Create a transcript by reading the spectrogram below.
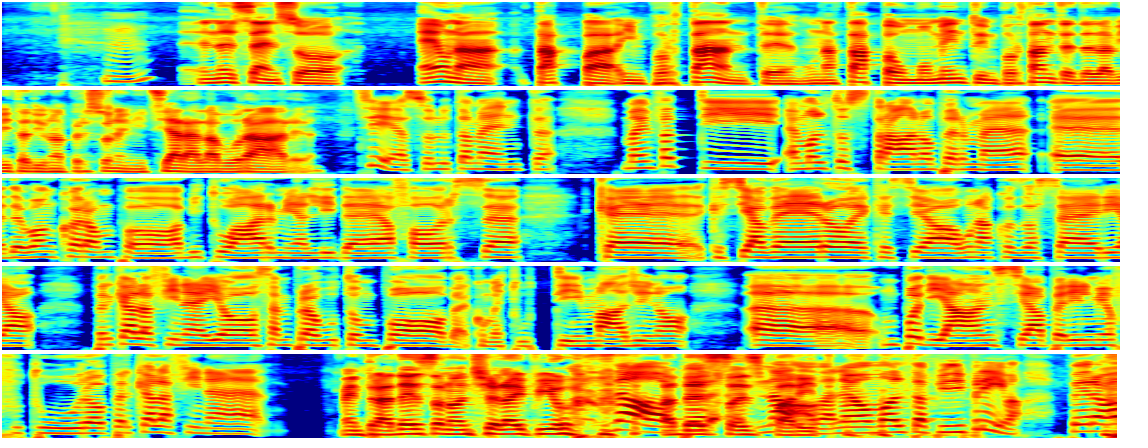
mm. nel senso... È una tappa importante, una tappa, un momento importante della vita di una persona iniziare a lavorare. Sì, assolutamente. Ma infatti è molto strano per me e devo ancora un po' abituarmi all'idea forse che, che sia vero e che sia una cosa seria. Perché alla fine io ho sempre avuto un po', beh, come tutti immagino, eh, un po' di ansia per il mio futuro, perché alla fine Mentre adesso non ce l'hai più. No, adesso per... è sparito. No, ne ho molta più di prima. Però...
